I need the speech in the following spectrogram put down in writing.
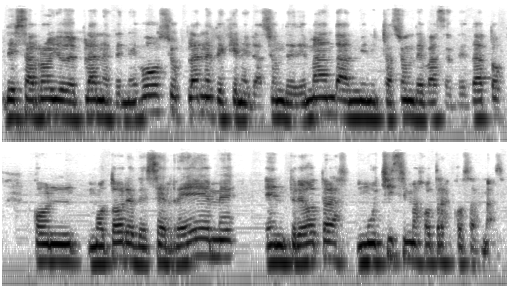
desarrollo de planes de negocio, planes de generación de demanda, administración de bases de datos con motores de CRM, entre otras, muchísimas otras cosas más.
